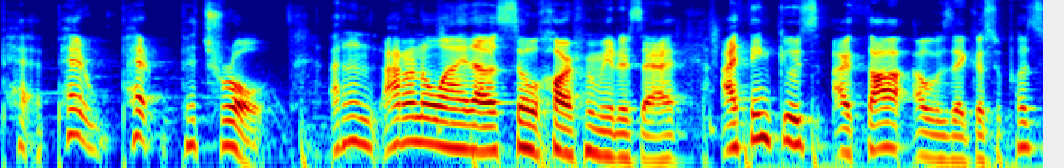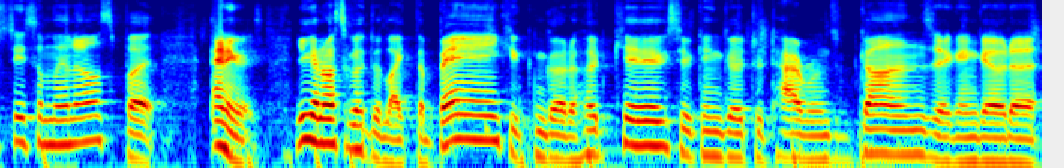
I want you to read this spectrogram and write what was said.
pet, pet, pet patrol. I don't, I don't know why that was so hard for me to say. I think it was, I thought I was like supposed to say something else, but anyways, you can also go to like the bank, you can go to Hood Kicks, you can go to Tyrone's Guns, you can go to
